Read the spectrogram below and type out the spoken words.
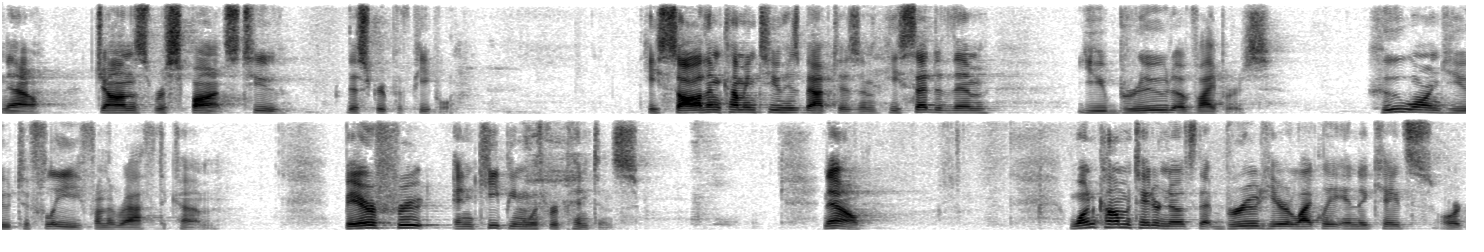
Now, John's response to this group of people. He saw them coming to his baptism. He said to them, You brood of vipers, who warned you to flee from the wrath to come? Bear fruit in keeping with repentance. Now, one commentator notes that brood here likely indicates or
